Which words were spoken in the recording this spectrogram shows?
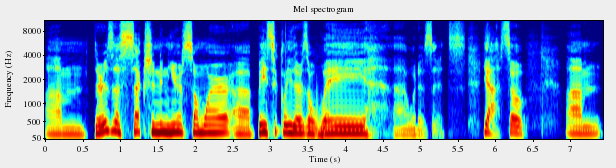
Um, there is a section in here somewhere. Uh, basically, there's a way. Uh, what is it? Yeah. So um,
